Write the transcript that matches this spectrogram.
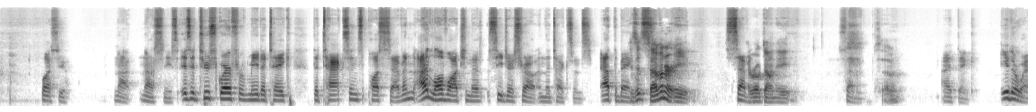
bless you. Not not a sneeze. Is it too square for me to take the Texans plus seven? I love watching the CJ Stroud and the Texans at the bank. Is it seven or eight? Seven. I wrote down eight. Seven. Seven. I think. Either way,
